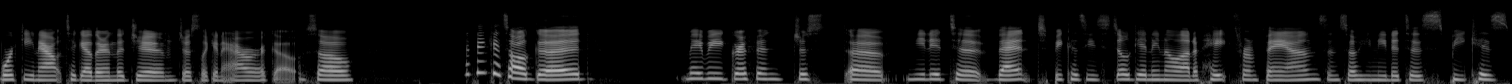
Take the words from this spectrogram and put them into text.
working out together in the gym just like an hour ago, so I think it's all good. Maybe Griffin just." Uh, needed to vent because he's still getting a lot of hate from fans, and so he needed to speak his,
